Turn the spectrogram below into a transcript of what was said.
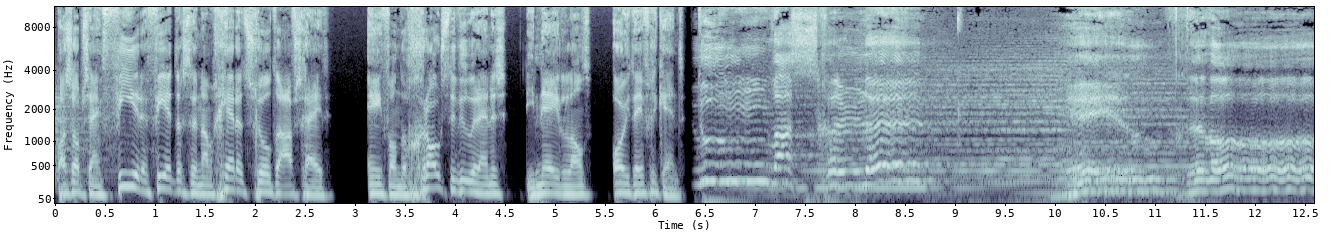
Pas op zijn 44ste nam Gerrit Schulte afscheid. Een van de grootste wielrenners die Nederland ooit heeft gekend. Toen was geluk heel gewoon.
